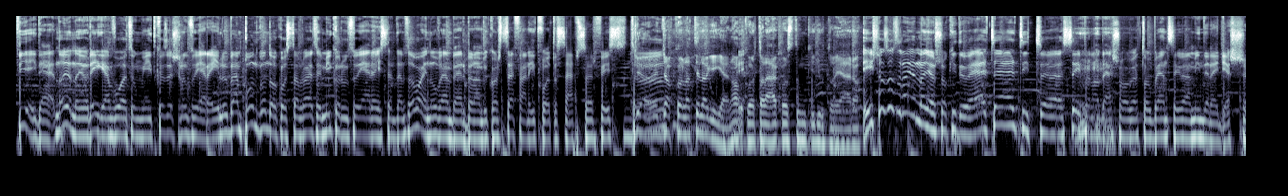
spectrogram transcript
Figyelj ide, nagyon-nagyon régen voltunk mi itt közösen utoljára élőben, pont gondolkoztam rajta, hogy mikor utoljára, és szerintem tavaly novemberben, amikor Stefan itt volt a Subsurface. Gy- gyakorlatilag igen, akkor találkoztunk így utoljára. És azóta nagyon-nagyon sok idő eltelt, itt szépen adásolgatok Bencével minden egyes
